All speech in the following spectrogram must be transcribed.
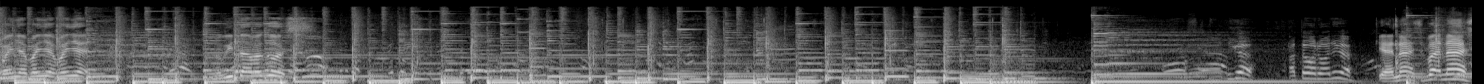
banyak banyak banyak. Novita bagus. Tiga. Atau dua tiga. Okay, Nas, Nas.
